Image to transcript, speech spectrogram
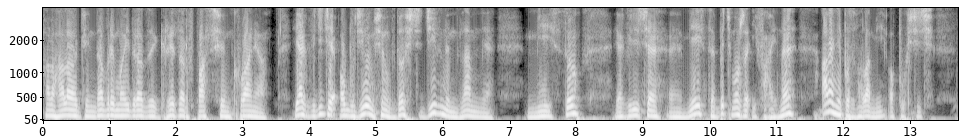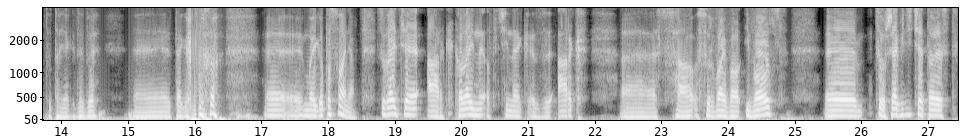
Halo, halo, dzień dobry moi drodzy, Gryzor w pas się kłania. Jak widzicie, obudziłem się w dość dziwnym dla mnie miejscu. Jak widzicie, e, miejsce być może i fajne, ale nie pozwala mi opuścić tutaj jak gdyby e, tego e, mojego posłania. Słuchajcie, ARK, kolejny odcinek z ARK Su- Survival Evolved. Cóż, jak widzicie, to jest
